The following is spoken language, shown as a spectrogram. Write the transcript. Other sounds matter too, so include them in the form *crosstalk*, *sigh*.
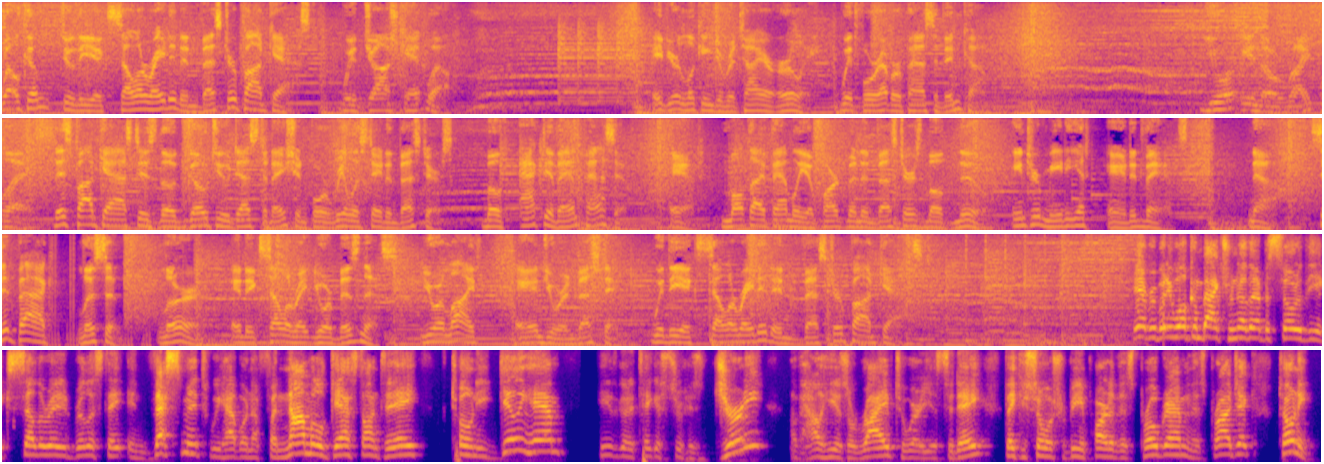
Welcome to the Accelerated Investor Podcast with Josh Cantwell. If you're looking to retire early with forever passive income, you're in the right place. This podcast is the go to destination for real estate investors, both active and passive, and multifamily apartment investors, both new, intermediate, and advanced. Now, sit back, listen, learn, and accelerate your business, your life, and your investing with the Accelerated Investor Podcast. Hey, everybody, welcome back to another episode of the Accelerated Real Estate Investment. We have on a phenomenal guest on today, Tony Gillingham. He's going to take us through his journey of how he has arrived to where he is today. Thank you so much for being part of this program and this project. Tony,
